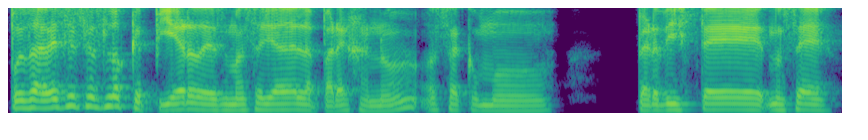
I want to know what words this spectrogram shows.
Pues a veces es lo que pierdes más allá de la pareja, ¿no? O sea, como perdiste, no sé,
